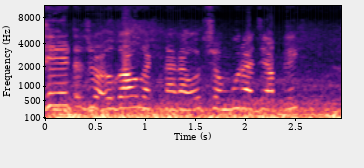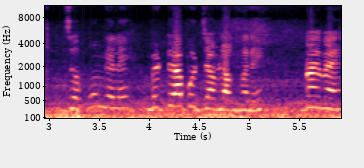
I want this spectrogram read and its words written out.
थेट जळगाव गाठणार आहोत. शंभूराजे आपले झोपून गेले. भेटूया पुढच्या ब्लॉगमध्ये बाय बाय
